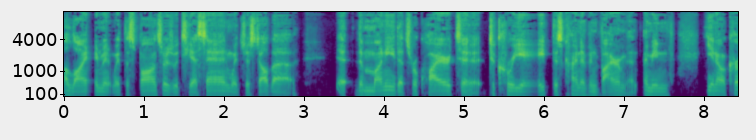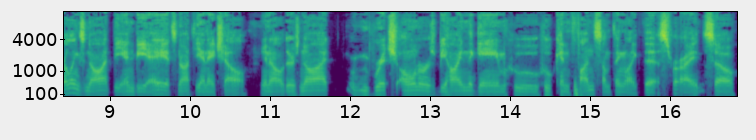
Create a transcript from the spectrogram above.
alignment with the sponsors with TSN with just all the eh, the money that's required to to create this kind of environment. I mean, you know, curling's not the NBA, it's not the NHL. You know, there's not rich owners behind the game who who can fund something like this, right? So,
